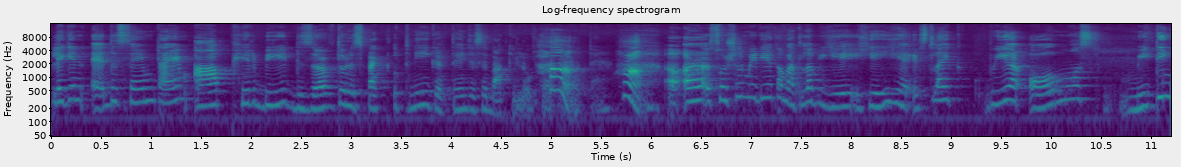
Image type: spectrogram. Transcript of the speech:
لیکن ایٹ دا سیم ٹائم آپ پھر بھی ڈیزرو ٹو ریسپیکٹ اتنی ہی کرتے ہیں جیسے باقی لوگ کر رہے ہاں، ہوتے ہیں۔ ہاں۔ اور سوشل میڈیا کا مطلب یہ یہی ہے it's like we are almost meeting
